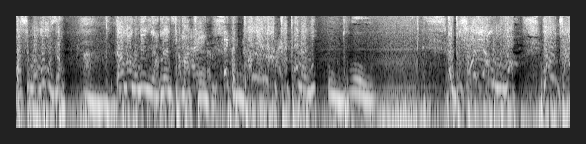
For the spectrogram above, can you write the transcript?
wọ́n mọ̀ mú mu yọ náà má mu ní nyàmé ntama twẹ́ bọ́ọ̀lù náà kàtẹ́ n'ani nti sọ yẹ mu yọ na o jaa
